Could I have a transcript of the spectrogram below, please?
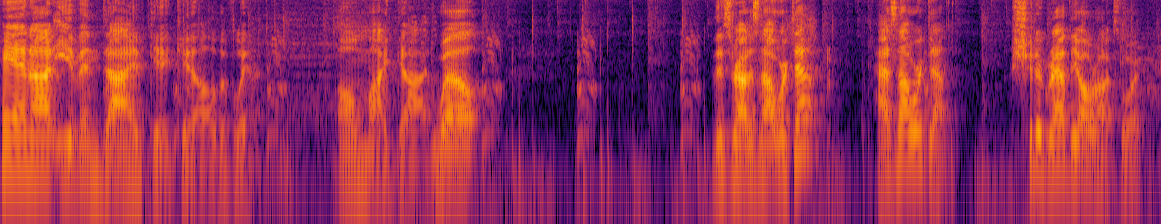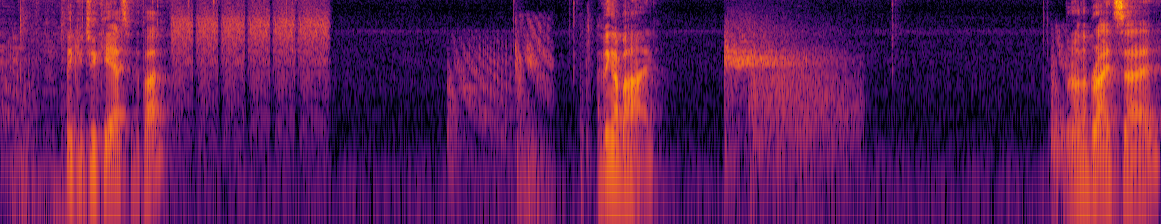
Cannot even dive kick kill the Fleaman. Oh my god. Well, this route has not worked out. Has not worked out. Should have grabbed the Olrox for it. Thank you, 2KS, for the five. I think I'm behind. But on the bright side,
